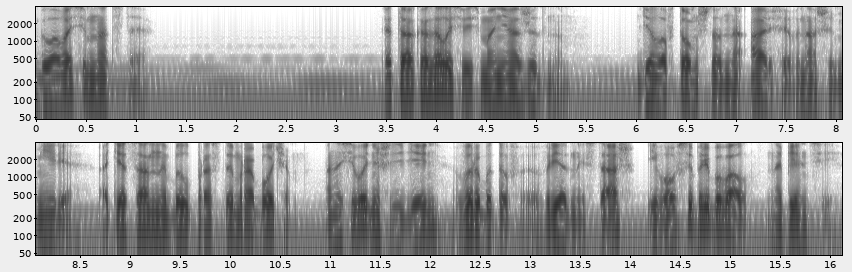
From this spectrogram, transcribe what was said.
Глава 17. Это оказалось весьма неожиданным. Дело в том, что на Альфе в нашем мире отец Анны был простым рабочим, а на сегодняшний день, выработав вредный стаж, и вовсе пребывал на пенсии.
